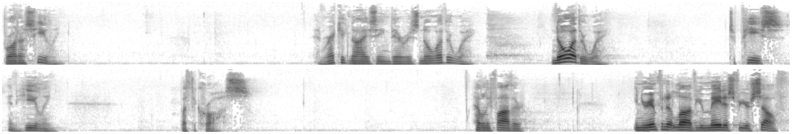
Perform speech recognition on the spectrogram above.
brought us healing. And recognizing there is no other way, no other way to peace and healing but the cross. Heavenly Father, in your infinite love, you made us for yourself.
